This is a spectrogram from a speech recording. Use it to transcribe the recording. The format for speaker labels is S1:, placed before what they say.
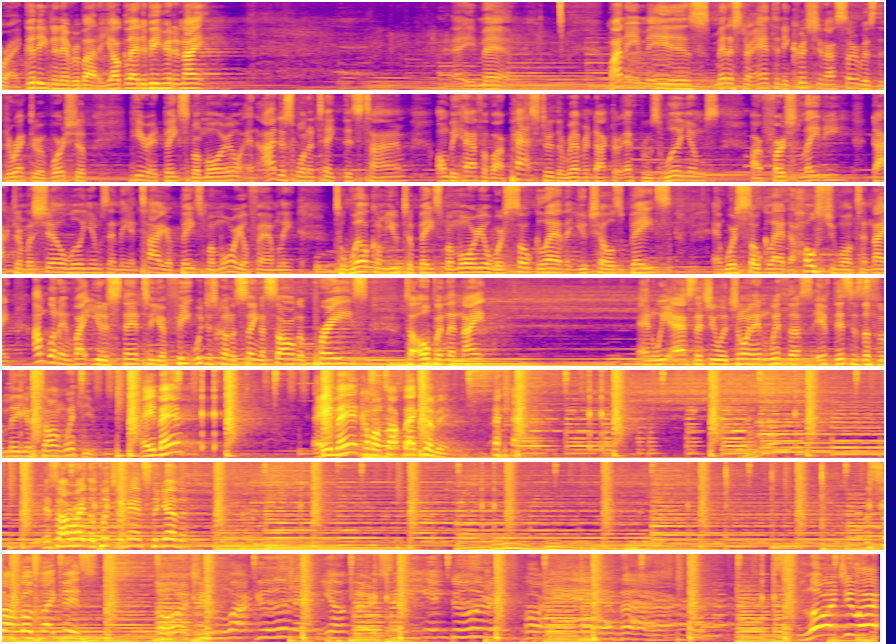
S1: All right, good evening, everybody. Y'all glad to be here tonight? Amen. My name is Minister Anthony Christian. I serve as the Director of Worship here at Bates Memorial, and I just want to take this time on behalf of our pastor, the Reverend Dr. F. Bruce Williams, our First Lady, Dr. Michelle Williams, and the entire Bates Memorial family to welcome you to Bates Memorial. We're so glad that you chose Bates and we're so glad to host you on tonight. I'm going to invite you to stand to your feet. We're just going to sing a song of praise to open the night. And we ask that you would join in with us if this is a familiar song with you. Amen. Amen. Come on, talk back to me. it's all right to put your hands together. The song goes like this. Lord, you are good and your mercy endures forever. Lord, you are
